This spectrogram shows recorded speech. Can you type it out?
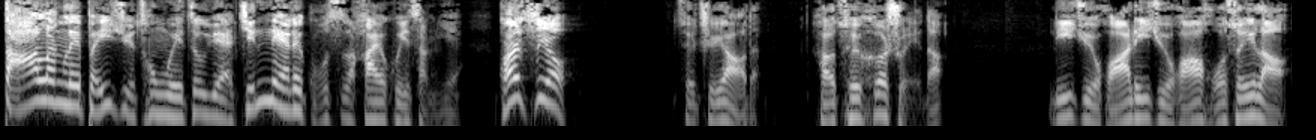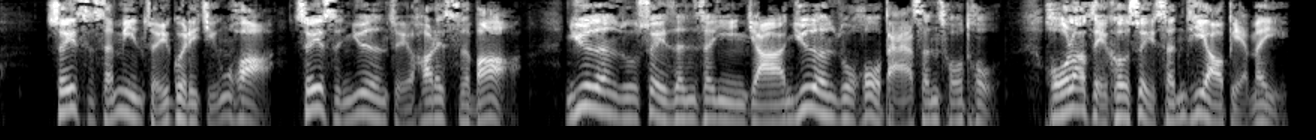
大郎的悲剧从未走远，今年的故事还会上演。快吃药！催吃药的，还有催喝水的。李菊花，李菊花，喝水了。水是生命最贵的精华，水是女人最好的吃饱。女人如水，人生赢家；女人如火，半生蹉跎。喝了这口水，身体要变美。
